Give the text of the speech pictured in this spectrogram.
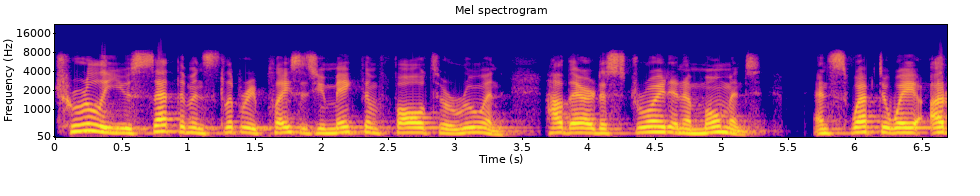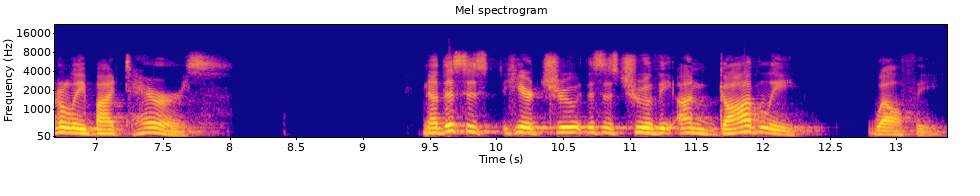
Truly, you set them in slippery places. You make them fall to ruin. How they are destroyed in a moment and swept away utterly by terrors. Now, this is here true. This is true of the ungodly wealthy.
